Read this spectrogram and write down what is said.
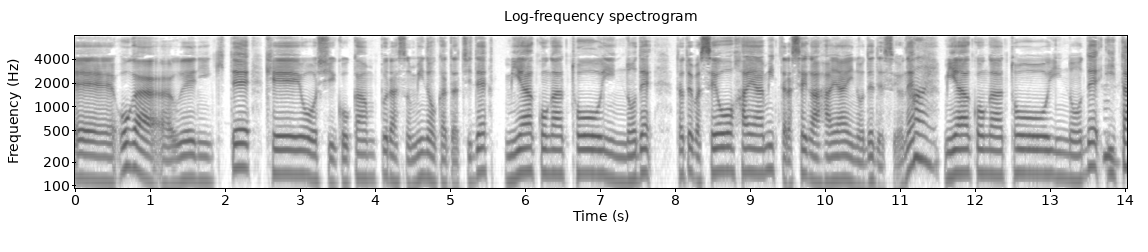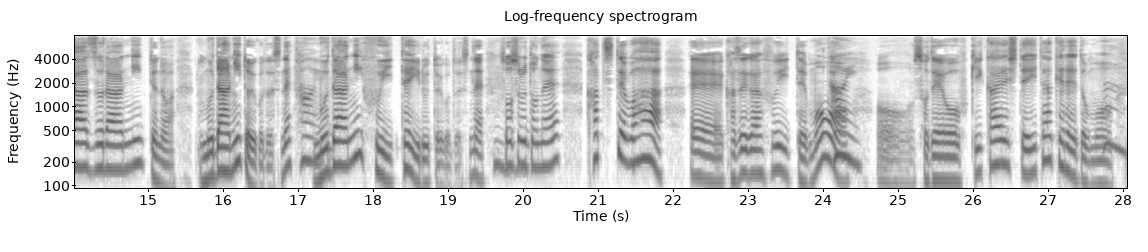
えー、おが上に来て形容詞五感プラスみの形で都が遠いので例えば背を早みったら背が早いのでですよね。はい。都が遠いので、うんいたずらにっていうのは無駄にということですね。はい。無駄に吹いているということですね。うんそうするとね、かつては、えー風が吹いても、はい。お袖を吹き返していたけれども、うん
